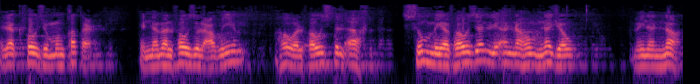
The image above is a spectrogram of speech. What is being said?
ذاك فوز منقطع. إنما الفوز العظيم هو الفوز في الآخرة سمي فوزا لأنهم نجوا من النار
